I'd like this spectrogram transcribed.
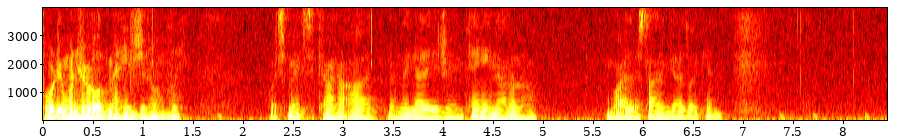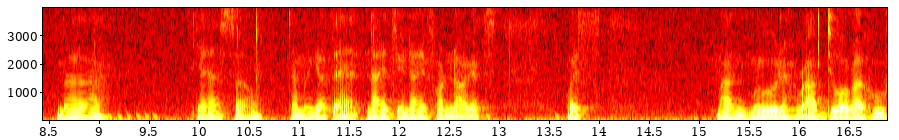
41-year-old Manu Ginobili, which makes it kind of odd. And they got Adreian Payne. I don't know why they're signing guys like him. But uh, yeah, so then we got the 93-94 Nuggets with Mahmoud Abdul Rauf.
